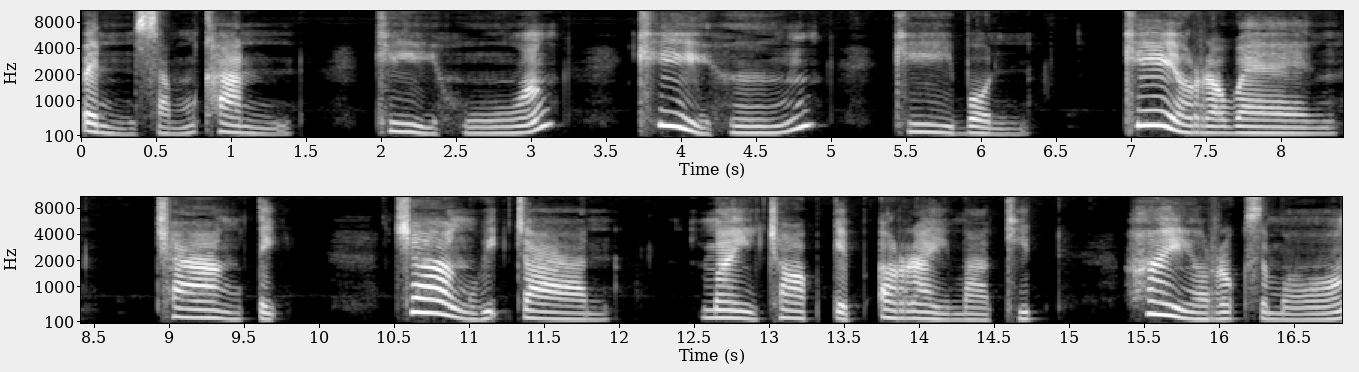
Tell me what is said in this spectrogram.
เป็นสำคัญ ขี้หวง ขี้หึง ขี้บ่น ขี้ระแวง ช่างติ ช่างวิจารณ์ ไม่ชอบเก็บอะไรมาคิด ให้รกสมอง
